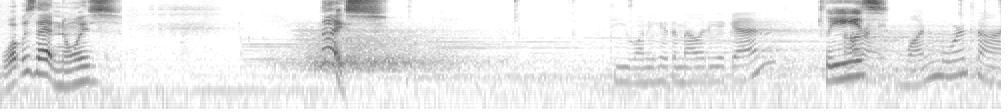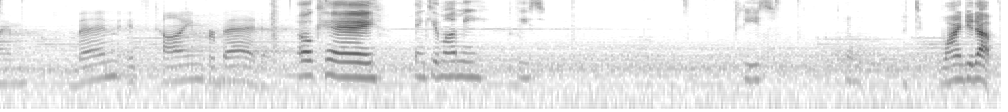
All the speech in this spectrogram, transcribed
What was that noise? Nice. You want to hear the melody again? Please? Right, one more time. Then it's time for bed. Okay. Thank you, Mommy. Please. Please. Um, wind it up.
